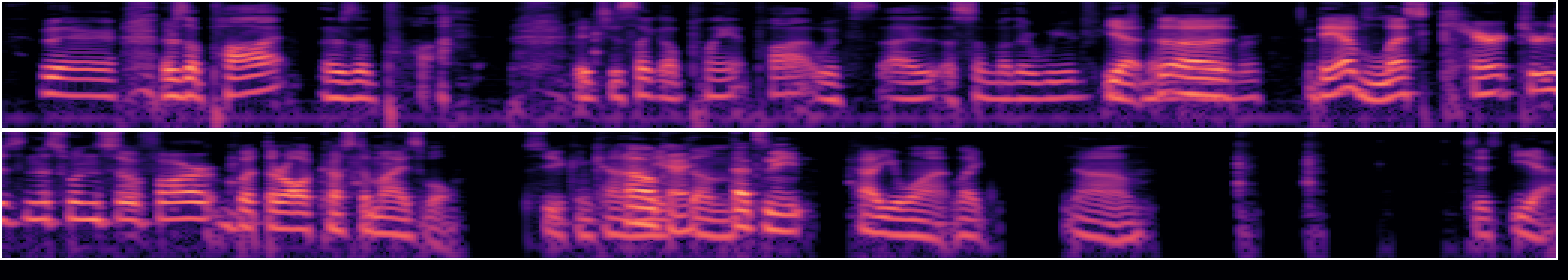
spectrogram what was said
there. There's a pot. There's a pot. It's just like a plant pot with uh, some other weird feature. Yeah, I don't the- remember. They have less characters in this one so far, but they're all customizable, so you can kind of Oh, make them that's neat. how you want. Like, um, just yeah,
